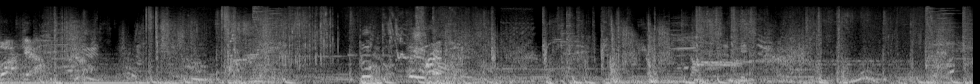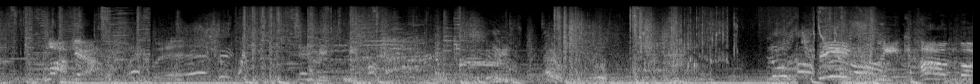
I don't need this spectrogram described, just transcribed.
Lockout. Beastly combo.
